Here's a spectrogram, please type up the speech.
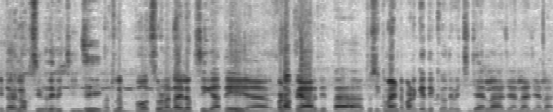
ਇਹ ਡਾਇਲੌਗ ਸੀ ਉਹਦੇ ਵਿੱਚ ਜੀ। ਹੀ ਮਤਲਬ ਬਹੁਤ ਸੋਹਣਾ ਡਾਇਲੌਗ ਸੀਗਾ ਤੇ ਬੜਾ ਪਿਆਰ ਦਿੱਤਾ। ਤੁਸੀਂ ਕਮੈਂਟ ਪੜ੍ਹ ਕੇ ਦੇਖਿਓ ਉਹਦੇ ਵਿੱਚ ਜੈਲਾ ਜੈਲਾ ਜੈਲਾ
